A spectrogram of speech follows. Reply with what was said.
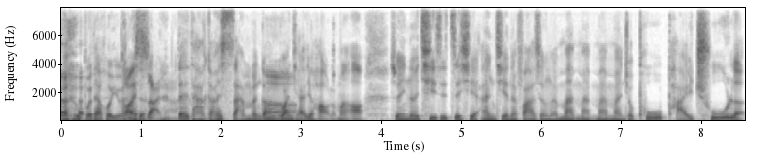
不太会有人。赶快闪啊！对，大家赶快闪，门赶快关起来就好了嘛啊、哦。所以呢，其实这些案件的发生呢，慢慢慢慢就铺排出了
